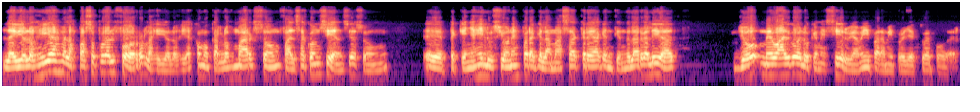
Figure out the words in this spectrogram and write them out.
Las ideologías me las paso por el forro, las ideologías como Carlos Marx son falsa conciencia, son eh, pequeñas ilusiones para que la masa crea que entiende la realidad. Yo me valgo de lo que me sirve a mí para mi proyecto de poder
